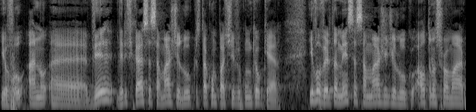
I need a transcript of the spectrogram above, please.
E eu vou é, ver, verificar se essa margem de lucro está compatível com o que eu quero. E vou ver também se essa margem de lucro, ao transformar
